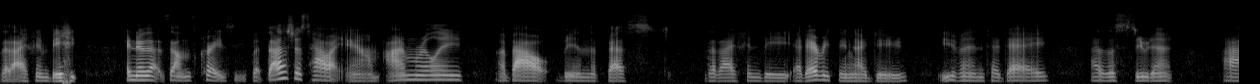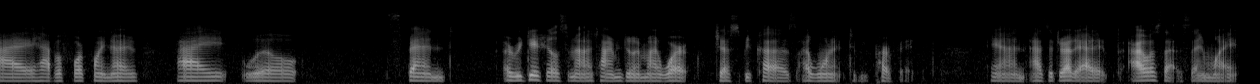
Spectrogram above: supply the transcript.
that I can be. I know that sounds crazy, but that's just how I am. I'm really about being the best that I can be at everything I do. Even today, as a student, I have a 4.0. I will spend a ridiculous amount of time doing my work just because I want it to be perfect. And as a drug addict, I was that same way.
